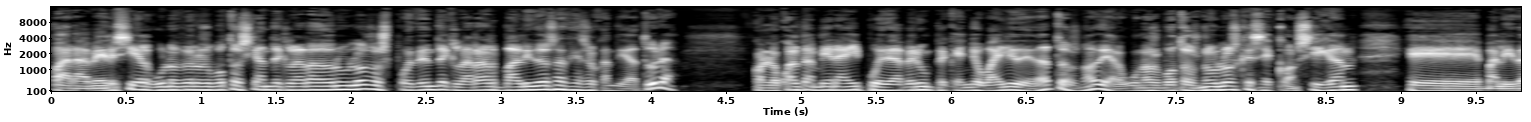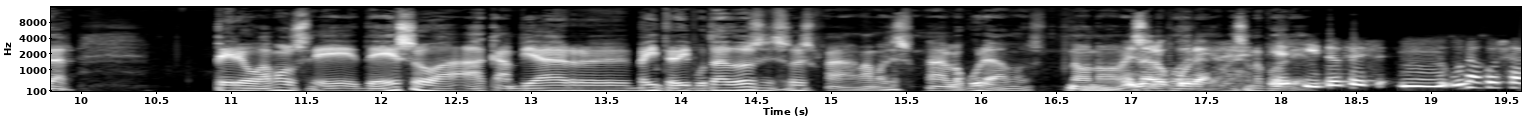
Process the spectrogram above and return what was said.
para ver si algunos de los votos que han declarado nulos los pueden declarar válidos hacia su candidatura. Con lo cual también ahí puede haber un pequeño baile de datos, ¿no? De algunos votos nulos que se consigan eh, validar. Pero vamos, eh, de eso a, cambiar 20 diputados, eso es una, vamos, es una locura, vamos. No, no, es una locura. Eh, entonces, mm, una cosa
